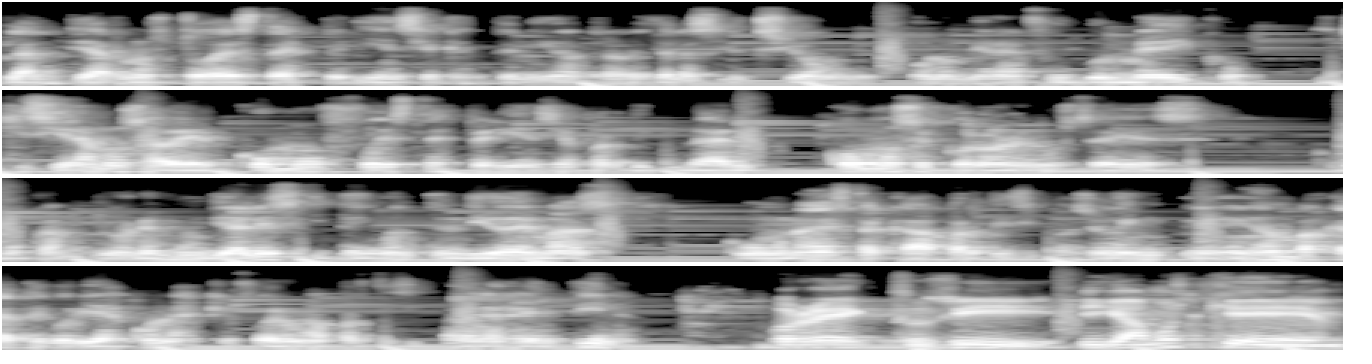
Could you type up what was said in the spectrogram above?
plantearnos toda esta experiencia que han tenido a través de la selección colombiana de fútbol médico y quisiéramos saber cómo fue esta experiencia particular y cómo se coronan ustedes como campeones mundiales y tengo entendido además con una destacada participación en, ambas categorías con las que fueron a participar en Argentina. Correcto, sí. Digamos que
